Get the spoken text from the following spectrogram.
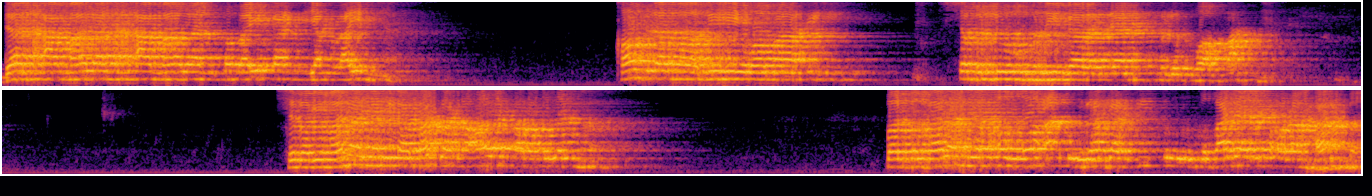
dan amalan-amalan kebaikan yang lainnya. Qabla matihi sebelum meninggal dan sebelum wafatnya sebagaimana yang dikatakan oleh para ulama perbekalan yang Allah anugerahkan itu kepada seorang hamba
